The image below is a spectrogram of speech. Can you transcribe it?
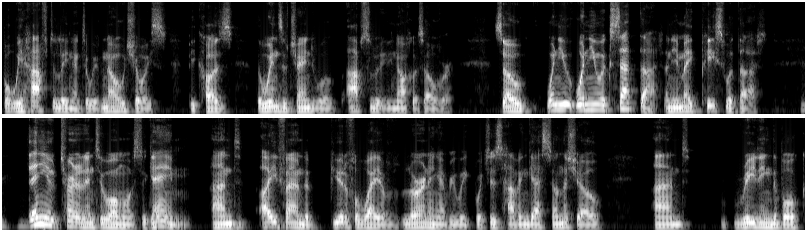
but we have to lean into it. We've no choice because the winds of change will absolutely knock us over. So when you when you accept that and you make peace with that, Mm-hmm. Then you turn it into almost a game. And I found a beautiful way of learning every week, which is having guests on the show and reading the book,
